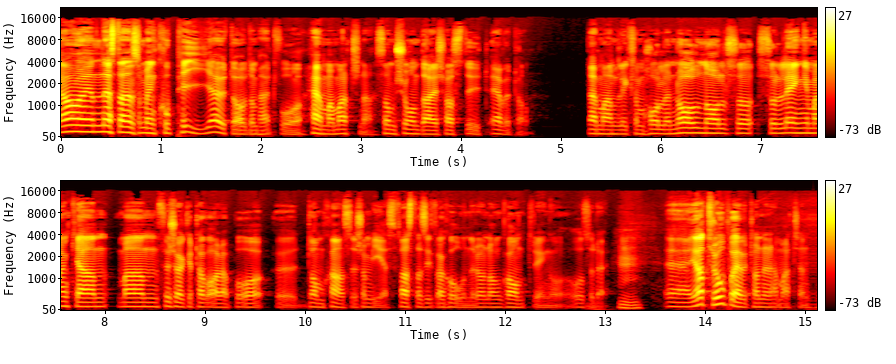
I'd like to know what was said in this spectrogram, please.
Ja, nästan som en kopia utav de här två hemmamatcherna som Sean Dyche har styrt Everton. där man liksom håller 0-0 så, så länge man kan. Man försöker ta vara på eh, de chanser som ges, fasta situationer och någon kontring och, och sådär. Mm. Eh, jag tror på Everton i den här matchen.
